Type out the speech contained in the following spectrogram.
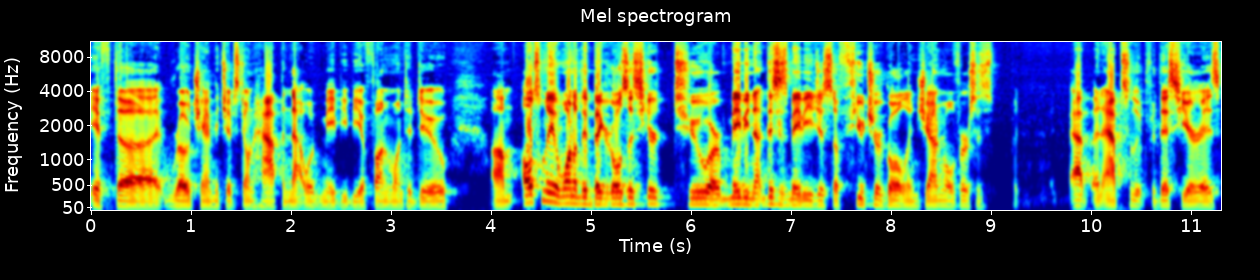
if the road championships don't happen, that would maybe be a fun one to do. Um, ultimately, one of the bigger goals this year, too, or maybe not, this is maybe just a future goal in general versus an absolute for this year, is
